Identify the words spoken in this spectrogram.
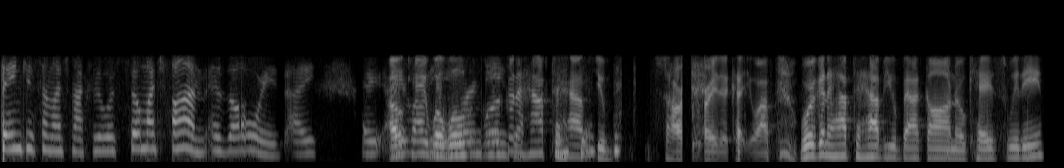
Thank you so much Max. It was so much fun as always. I I, okay I well we'll we're going to have to have you, you sorry to cut you off. We're going to have to have you back on okay sweetie?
